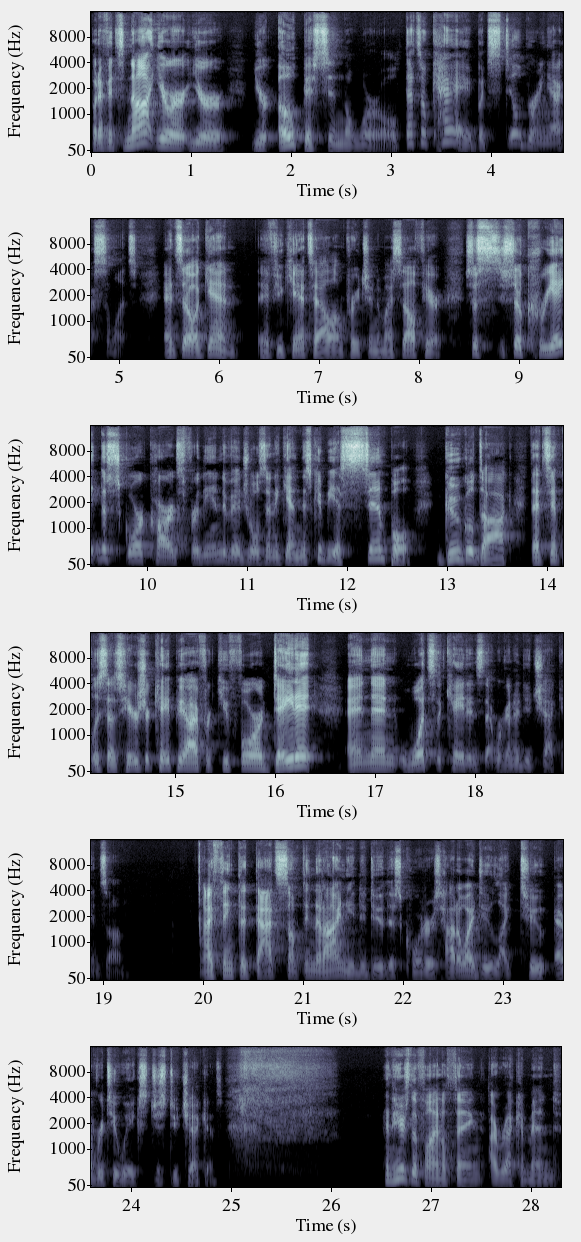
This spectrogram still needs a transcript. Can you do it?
But if it's not your your your opus in the world, that's okay, but still bring excellence. And so again, if you can't tell, I'm preaching to myself here. So so create the scorecards for the individuals and again, this could be a simple Google Doc that simply says, here's your KPI for Q4, date it, and then what's the cadence that we're going to do check-ins on. I think that that's something that I need to do this quarter is how do I do like two every 2 weeks just do check-ins. And here's the final thing I recommend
